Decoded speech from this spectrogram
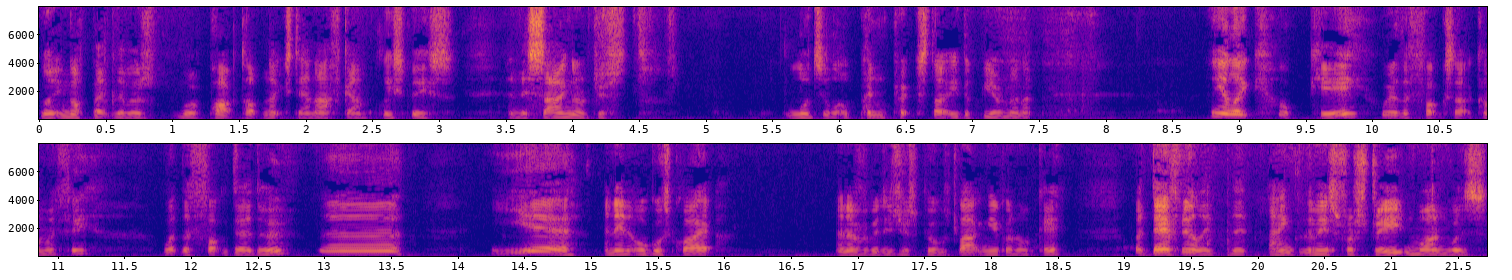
looking up at there was we were parked up next to an Afghan police base, and the Sanger just loads of little pinpricks started appearing in it. And you're like, okay, where the fuck's that coming from? What the fuck do I do? Uh, yeah. And then it all goes quiet. And everybody just pulls back and you're going, okay. But definitely, the, I think the most frustrating one was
